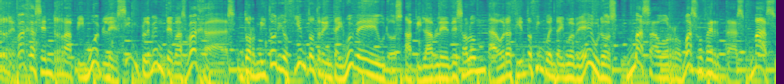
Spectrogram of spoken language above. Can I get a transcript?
Rebajas en Rapimueble, simplemente más bajas. Dormitorio 139 euros. Apilable de salón, ahora 159 euros. Más ahorro, más ofertas, más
